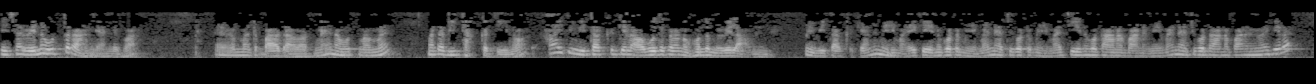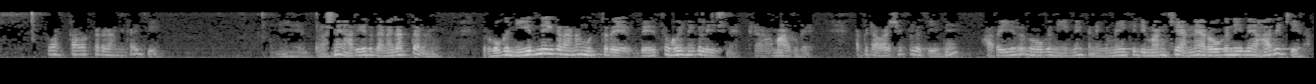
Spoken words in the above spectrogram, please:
ඒ නිසා වෙන උත්තර අහන්න එපා. මට බාධාවක් නැහැ. නමුත් මම මට විතක්ක තියෙනවා. ආයිති විතක්ක කියලා අවබෝධ කරගන්න හොඳම වෙලාව නෙමෙයි. මේ විතක්ක කියන්නේ මෙහෙමයි. ඒක එනකොට මෙහෙමයි, නැතිකොට මෙහෙමයි, තියෙනකොට ආනපාන මෙහෙමයි, නැතිකොට ආනපාන මෙහෙමයි කියලා අවස්ථාවක් කරගන්න එකයි තියෙන්නේ. මේ ප්‍රශ්නේ හරියට දැනගත්තා නම් රෝග නිర్ణය කරනම් උත්තරේ බෙහෙත හොයන එක ලේසි නෑ. අමාරුයි. අපිට අවශ්‍ය කරලා තියෙන්නේ හරියට රෝග නිర్ణය කරන එක. මේකෙදි මම කියන්නේ රෝග නිర్ణය හරි කියලා.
